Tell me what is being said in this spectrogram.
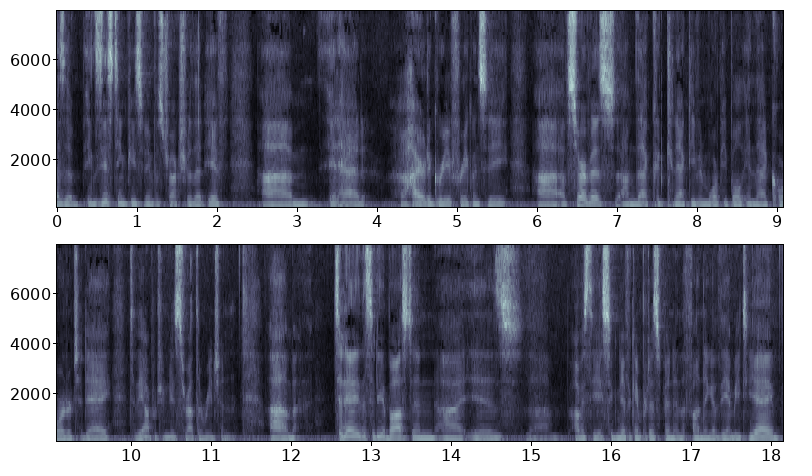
as an existing piece of infrastructure that if um, it had a higher degree of frequency uh, of service um, that could connect even more people in that corridor today to the opportunities throughout the region. Um, Today, the City of Boston uh, is um, obviously a significant participant in the funding of the MBTA.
